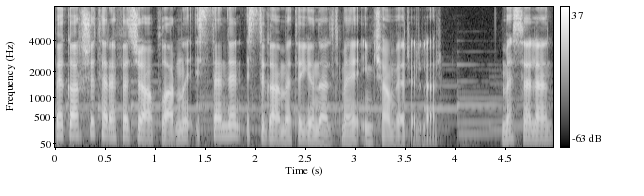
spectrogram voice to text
və qarşı tərəfə cavablarını istənilən istiqamətə yönəltməyə imkan verirlər. Məsələn,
